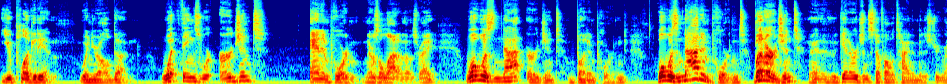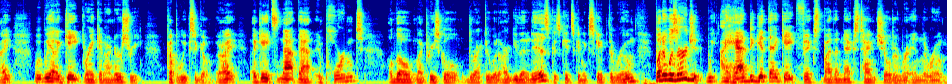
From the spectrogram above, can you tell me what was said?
you plug it in when you're all done. What things were urgent and important? There's a lot of those, right? What was not urgent but important? What was not important but urgent, right? We get urgent stuff all the time in ministry, right? We had a gate break in our nursery a couple weeks ago, all right? A gate's not that important, although my preschool director would argue that it is because kids can escape the room. But it was urgent. We I had to get that gate fixed by the next time children were in the room.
